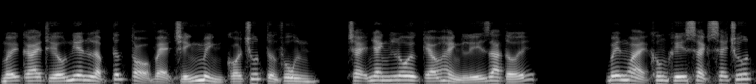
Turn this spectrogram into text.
Mấy cái thiếu niên lập tức tỏ vẻ chính mình có chút tường phun, chạy nhanh lôi kéo hành lý ra tới. Bên ngoài không khí sạch sẽ chút,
